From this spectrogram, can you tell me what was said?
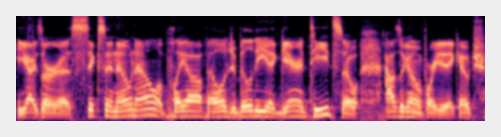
you guys are uh, six and zero now, a playoff eligibility uh, guaranteed. So, how's it going for you today, Coach?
